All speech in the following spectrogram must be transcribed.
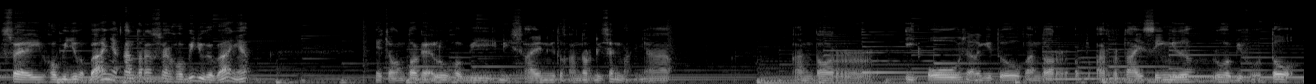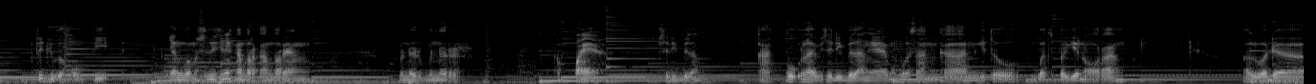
sesuai hobi juga. Banyak kantor yang sesuai hobi juga banyak. Ya contoh kayak lu hobi desain gitu kantor desain banyak. Kantor IO misalnya gitu kantor advertising gitu lu hobi foto itu juga hobi. Yang gue maksud di sini kantor-kantor yang bener-bener apa ya bisa dibilang kaku lah bisa dibilang ya membosankan gitu buat sebagian orang. Lalu ada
